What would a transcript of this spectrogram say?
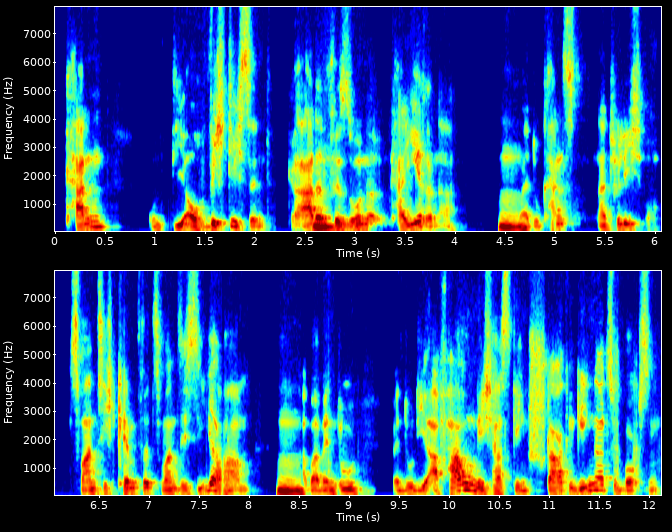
kann und die auch wichtig sind. Gerade mhm. für so eine Karriere. Ne? Mhm. Weil du kannst natürlich 20 Kämpfe, 20 Sieger haben. Mhm. Aber wenn du wenn du die Erfahrung nicht hast, gegen starke Gegner zu boxen,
